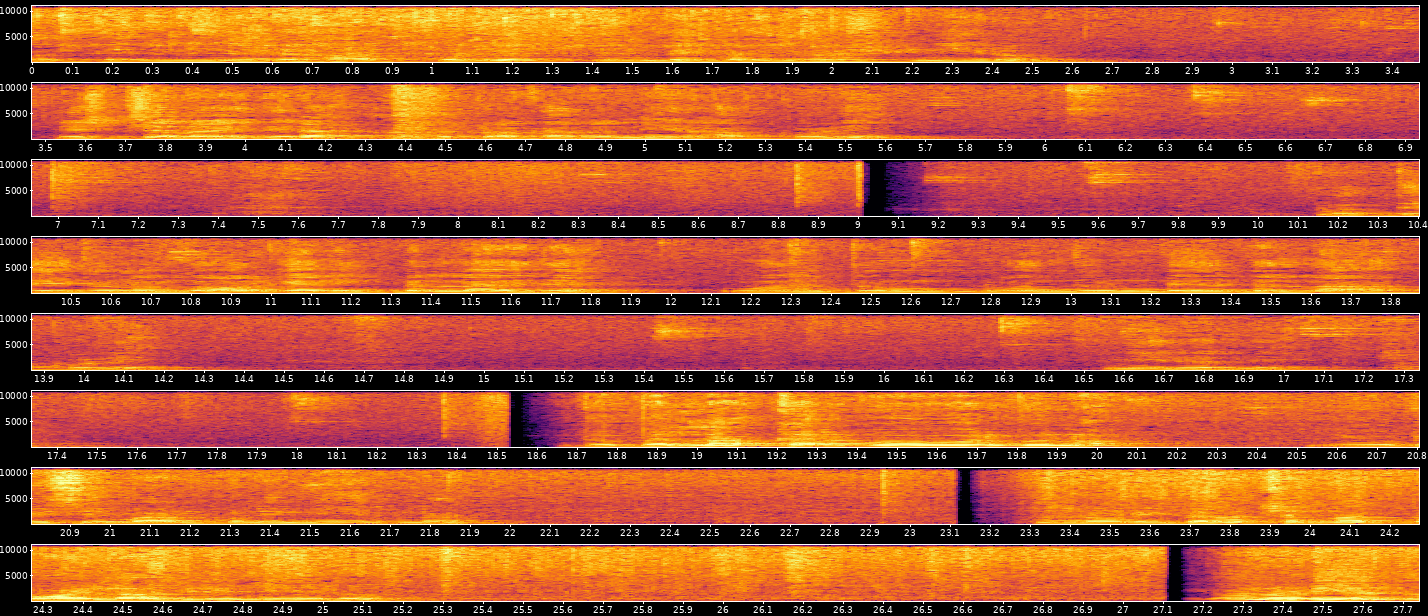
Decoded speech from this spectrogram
ಮತ್ತು ನೀರು ಹಾಕ್ಕೊಳ್ಳಿ ನಿಮ್ಗೆ ಬೇಕಾಗಿರೋಷ್ಟು ನೀರು. ಎಷ್ಟು ಜನ ಇದ್ದೀರಾ? ಅದ್ರ ಪ್ರಕಾರ ನೀರು ಹಾಕ್ಕೊಳ್ಳಿ. ಮತ್ತು ಇದು ನಮ್ಮದು ಆರ್ಗ್ಯಾನಿಕ್ ಬೆಲ್ಲ ಇದೆ. ಒಂದು ಒಂದು ಉಂಡೆ ಬೆಲ್ಲ ಹಾಕ್ಕೊಳ್ಳಿ ನೀರಲ್ಲಿ. ಇದು ಬೆಲ್ಲ ಕರಗೋವರೆಗೂ ನೀವು ಬಿಸಿ ಮಾಡ್ಕೊಳ್ಳಿ ನೀರನ್ನ ನೋಡಿ, ಈ ಥರ ಚೆನ್ನಾಗಿ ಬಾಯ್ಲ್ ಆಗಲಿ ನೀರು. ನೋಡಿ, ಅದು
